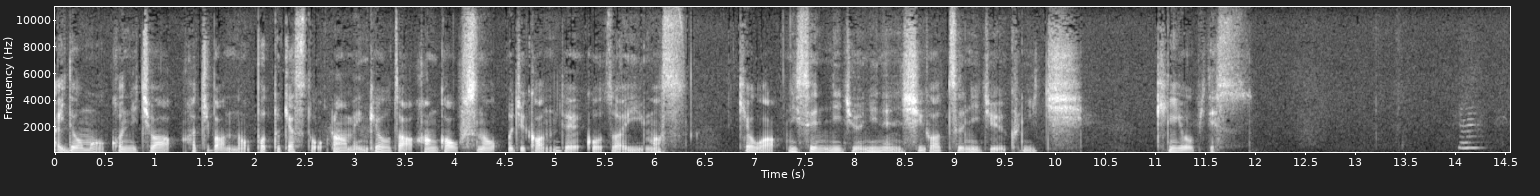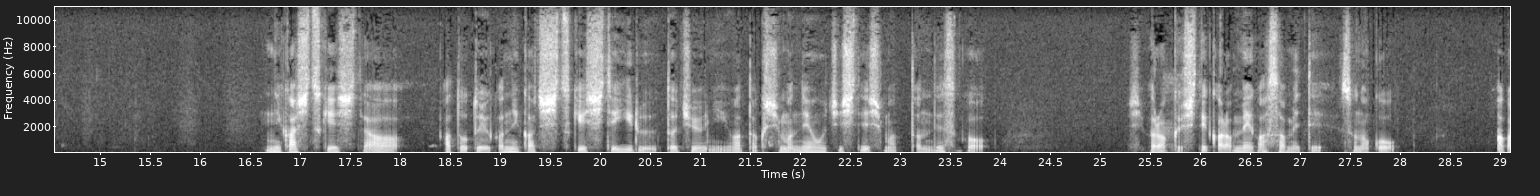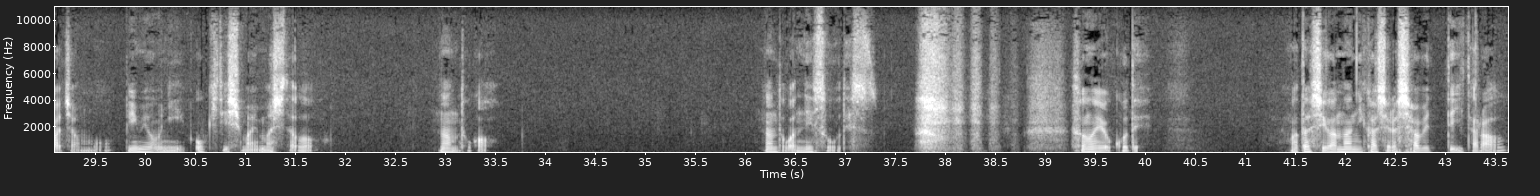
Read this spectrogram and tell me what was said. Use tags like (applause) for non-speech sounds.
はいどうもこんにちは。8番のポッドキャストラーメン餃子ハンカオフスのお時間でございます。今日は2022年4月29日金曜日です。寝かしつけした後というか寝かしつけしている途中に私も寝落ちしてしまったんですがしばらくしてから目が覚めてその後赤ちゃんも微妙に起きてしまいましたがなんとかなんとか寝そうです。(laughs) その横で私が何かしら喋っていたら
